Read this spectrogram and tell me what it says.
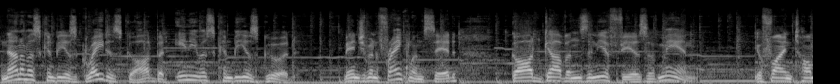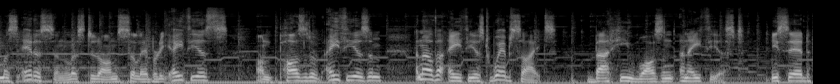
None of us can be as great as God, but any of us can be as good. Benjamin Franklin said, God governs in the affairs of men. You'll find Thomas Edison listed on Celebrity Atheists, on Positive Atheism, and other atheist websites, but he wasn't an atheist. He said,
